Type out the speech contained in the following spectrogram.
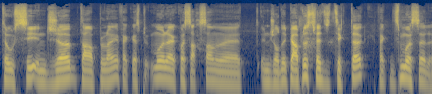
tu as aussi une job, temps plein. Fait que explique-moi à quoi ça ressemble euh, une journée. Puis en plus, tu fais du TikTok. Fait que dis-moi ça, là.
